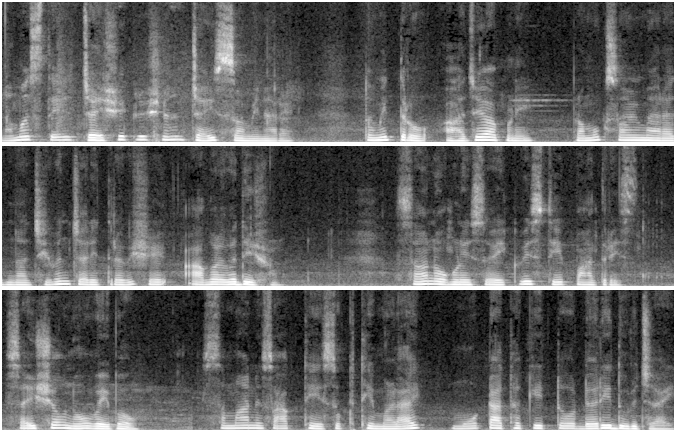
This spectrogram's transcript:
નમસ્તે, જય શ્રી કૃષ્ણ, જય સ્વામિનારાયણ. તો મિત્રો, આજે આપણે પ્રમુખ સ્વામી મહારાજના જીવન ચરિત્ર વિશે આગળ વધીશું. સન ઓગણીસો એકવીસથી પાંત્રીસ, શૈશવનો વૈભવ. સમાન શાકથી સુખથી મળાય, મોટા થકી તો ડરી દૂર જાય.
